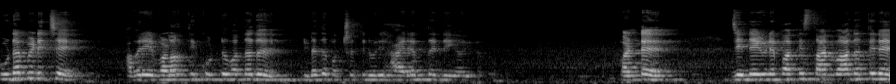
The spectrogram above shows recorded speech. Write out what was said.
തോന്യാസങ്ങൾക്കും കുടപിടിച്ച് അവരെ വളർത്തി കൊണ്ടുവന്നത് ഇടതുപക്ഷത്തിന് ഒരു ഹരം തന്നെയായിരുന്നു. പണ്ട് ജിന്നയുടെ പാകിസ്ഥാൻ വാദത്തിന്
